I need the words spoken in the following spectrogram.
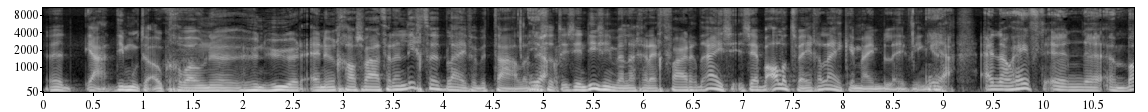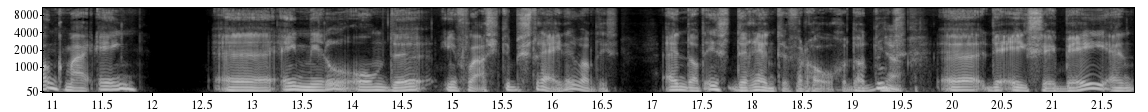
eh, ja, die moeten ook gewoon hun huur en hun gas, water en lichten blijven betalen. Dus Ja. dat is in die zin wel een gerechtvaardigd eis. Ze hebben alle twee gelijk in mijn beleving. Ja. En nou heeft een, een bank maar één, één middel om de inflatie te bestrijden. Wat is, en dat is de rente verhogen. Dat doet Ja. eh, de ECB en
